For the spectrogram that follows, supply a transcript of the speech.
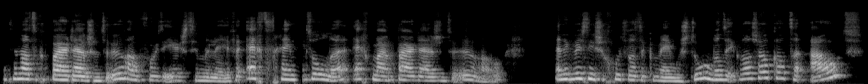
En toen had ik een paar duizend euro voor het eerst in mijn leven. Echt geen tonnen, echt maar een paar duizend euro. En ik wist niet zo goed wat ik ermee moest doen, want ik was ook al te oud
